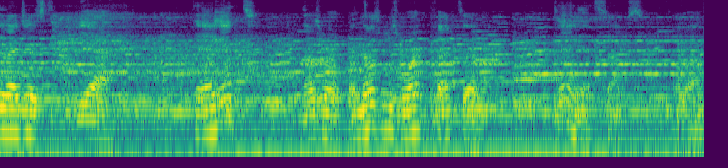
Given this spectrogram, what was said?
Did I just... Yeah. Dang it. Those weren't... And those ones weren't effective. Dang, that sucks. Oh well.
